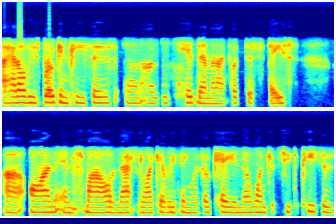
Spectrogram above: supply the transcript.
I had all these broken pieces and I just hid them and I put this face uh, on and smiled and acted like everything was okay and no one could see the pieces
